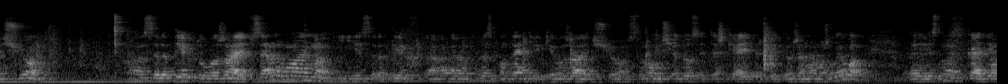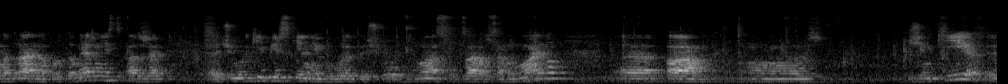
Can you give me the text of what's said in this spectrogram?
е, що е, серед тих, хто вважає все нормально, і серед тих е, респондентів, які вважають, що становище досить тяжке і терпіти вже неможливо, е, існує така діаметральна протилежність, адже е, чоловіки більш схильні говорити, що в нас зараз все нормально, е, а е, жінки е,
